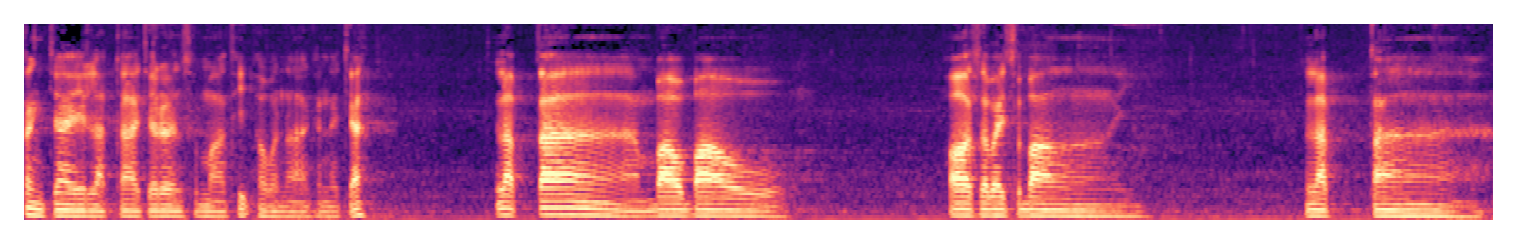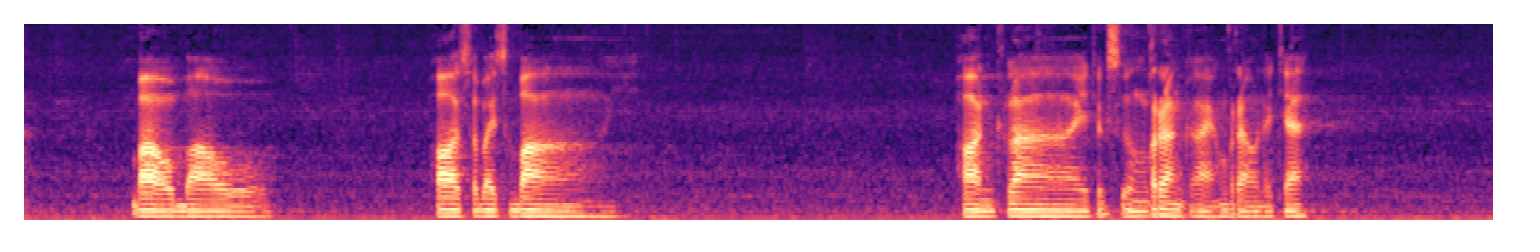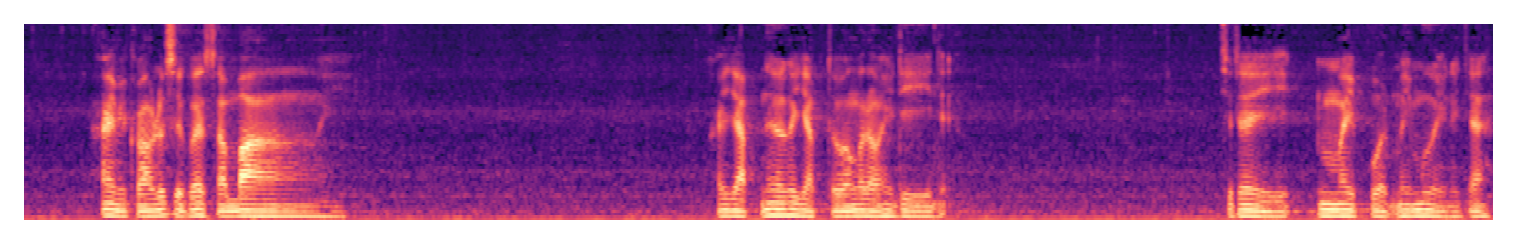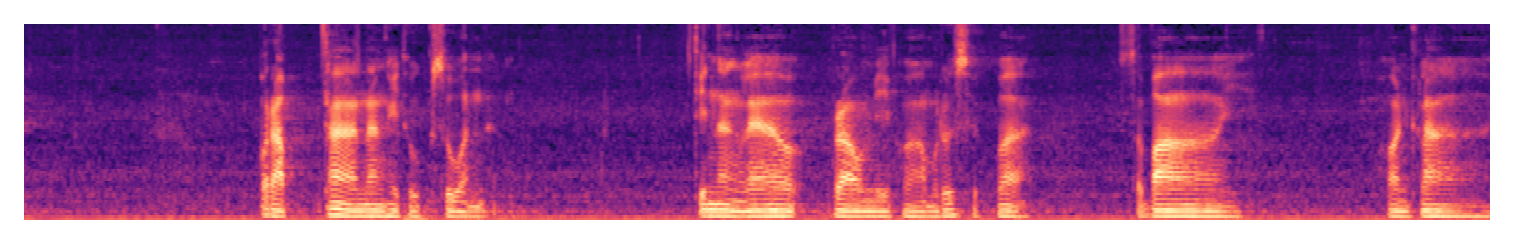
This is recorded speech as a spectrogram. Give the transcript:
ตั้งใจหลับตาเจริญสมาธิภาวนากันนะจ๊ะ หลับตาเบาๆ พอสบายสบาย หลับตา เบาๆ พอสบายสบาย ผ่อนคลายทุกส่วนร่างกายของเรานะจ๊ะ ให้มีความรู้สึกว่าสบาย ขยับเนื้อขยับตัวของเราให้ดีเนี่ยจะได้ไม่ปวดไม่เมื่อยนะจ๊ะ ปรับท่านั่งให้ถูกส่วน ที่นั่งแล้วเรามีความรู้สึกว่า สบาย ผ่อนคลาย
